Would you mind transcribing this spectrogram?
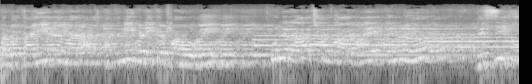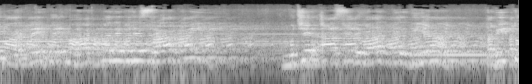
पर बताइए ना महाराज, कितनी बड़ी कृपा हो गई। उन राजकुमार ने, उन ऋषि कुमार ने, उन महात्मा ने मुझे श्राप नहीं मुझे आशीर्वाद दिया। तभी तो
